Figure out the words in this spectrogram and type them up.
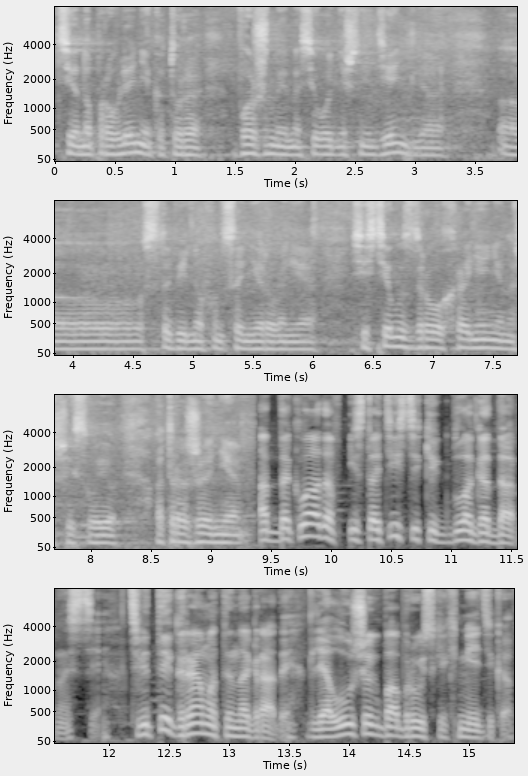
те направления, которые важны на сегодняшний день для э, стабильного функционирования системы здравоохранения, нашли свое отражение. От докладов и статистики к благодарности. Цветы, грамоты, награды для лучших бобруйских медиков.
